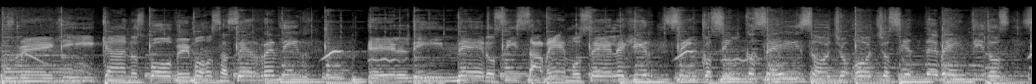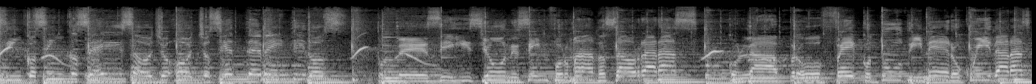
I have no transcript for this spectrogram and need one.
Los mexicanos podemos hacer rendir dinero si sabemos elegir 55688722 55688722 con decisiones informadas ahorrarás. Con la Profeco tu dinero cuidarás.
